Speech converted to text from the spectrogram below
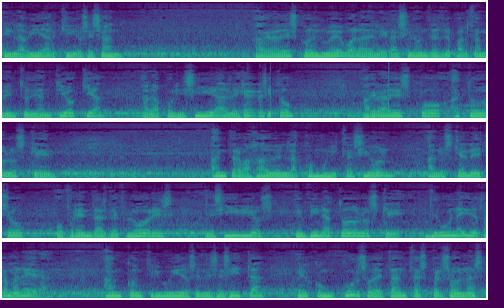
en la vida arquidiocesana. Agradezco de nuevo a la delegación del Departamento de Antioquia, a la policía, al ejército, agradezco a todos los que han trabajado en la comunicación, a los que han hecho ofrendas de flores, de cirios, en fin, a todos los que de una y de otra manera han contribuido. Se necesita el concurso de tantas personas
